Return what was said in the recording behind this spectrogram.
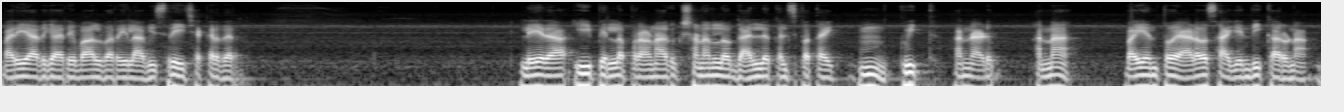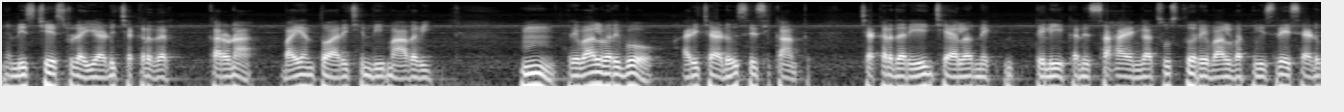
మర్యాదగా రివాల్వర్ ఇలా విసిరే చక్రధర్. లేదా ఈ పిల్ల ప్రాణాలు క్షణంలో గాలిలో కలిసిపోతాయి. క్విక్ అన్నాడు. అన్నా భయంతో ఏడవసాగింది కరుణ. నిశ్చేష్టుడయ్యాడు చక్రధర్. కరుణ భయంతో అరిచింది మాధవి. రివాల్వర్ ఇవ్వు అరిచాడు శశికాంత్. చక్రధర్ ఏం చేయాలో ని- తెలియక నిస్సహాయంగా చూస్తూ రివాల్వర్ని విసిరేశాడు.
